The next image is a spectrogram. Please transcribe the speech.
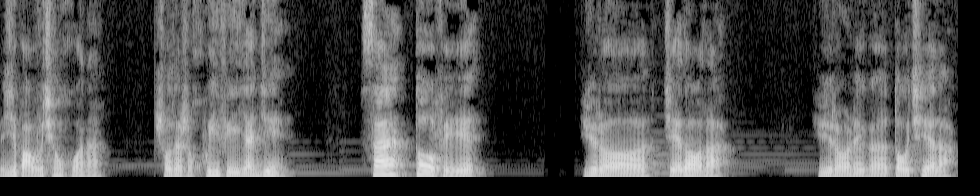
一把无情火呢，烧的是灰飞烟尽。三盗匪，遇到劫盗的，遇到这个盗窃的，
